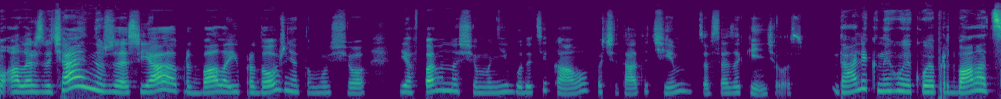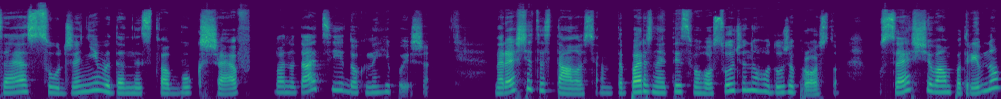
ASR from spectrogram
Ну, але ж, звичайно ж, ж я придбала і продовження, тому що я впевнена, що мені буде цікаво почитати, чим це все закінчилось. Далі книгу, яку я придбала, це суджені видавництва Букшеф. В анотації до книги пише: Нарешті це сталося. Тепер знайти свого судженого дуже просто. Усе, що вам потрібно,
